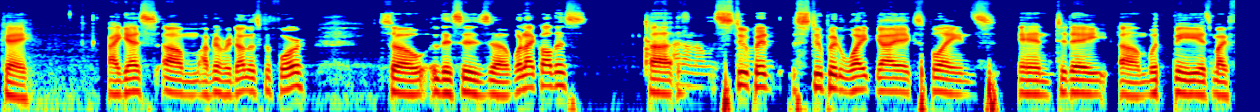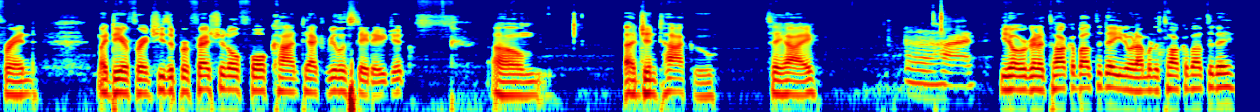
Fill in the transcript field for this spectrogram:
Okay. I guess um, I've never done this before. So this is uh, what do I call this? Uh, I don't know stupid, stupid white guy explains. And today, um, with me is my friend, my dear friend. She's a professional full contact real estate agent. Um, uh, Jintaku. Say hi. Uh, hi. You know what we're going to talk about today? You know what I'm going to talk about today?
